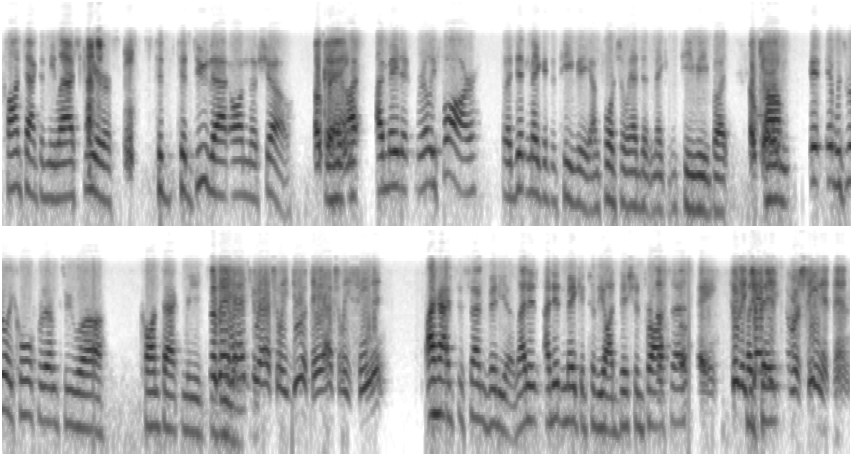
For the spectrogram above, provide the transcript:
contacted me last year to to do that on the show. Okay. And I I made it really far, but I didn't make it to TV. Unfortunately, I didn't make it to TV, but okay. um, it it was really cool for them to uh, contact me. to so they had you actually do it. They actually seen it. I had to send videos. I didn't I didn't make it to the audition process. Okay. So the judges they- never seen it then.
